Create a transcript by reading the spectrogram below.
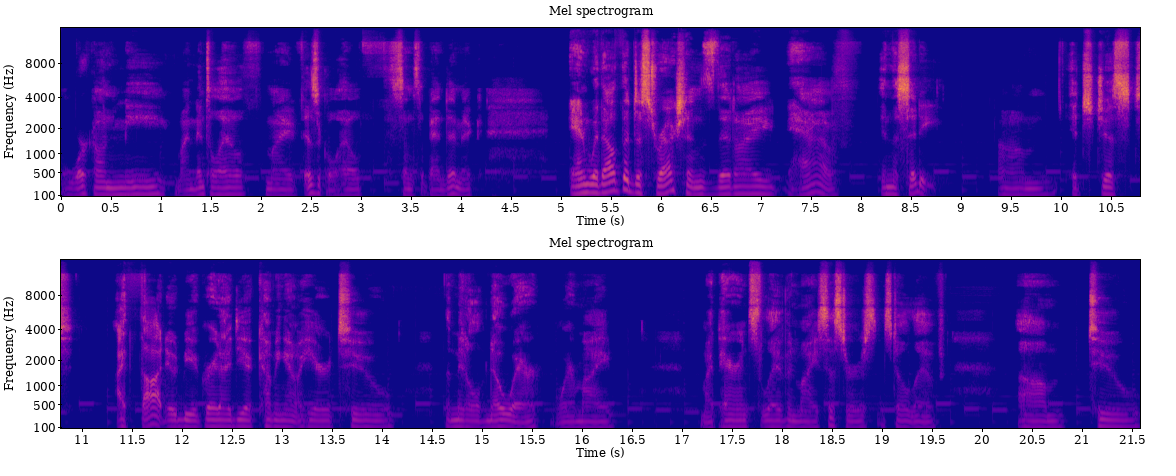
work on me, my mental health, my physical health since the pandemic, and without the distractions that I have in the city. Um, it's just, I thought it would be a great idea coming out here to the middle of nowhere where my my parents live and my sisters still live um, to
